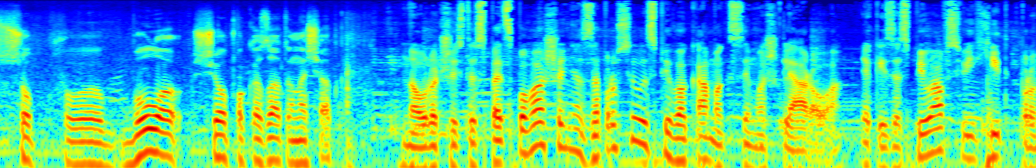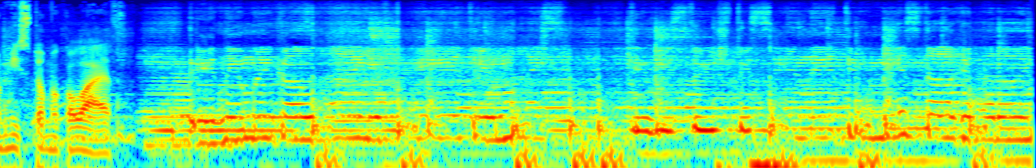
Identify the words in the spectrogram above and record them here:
щоб було що показати нащадкам. На урочисте спецпогашення запросили співака Максима Шклярова, який заспівав свій хіт про місто Миколаїв. Рідний Миколаїв, ти тримайся, ти вистоїш, ти сильний, ти міста герой.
